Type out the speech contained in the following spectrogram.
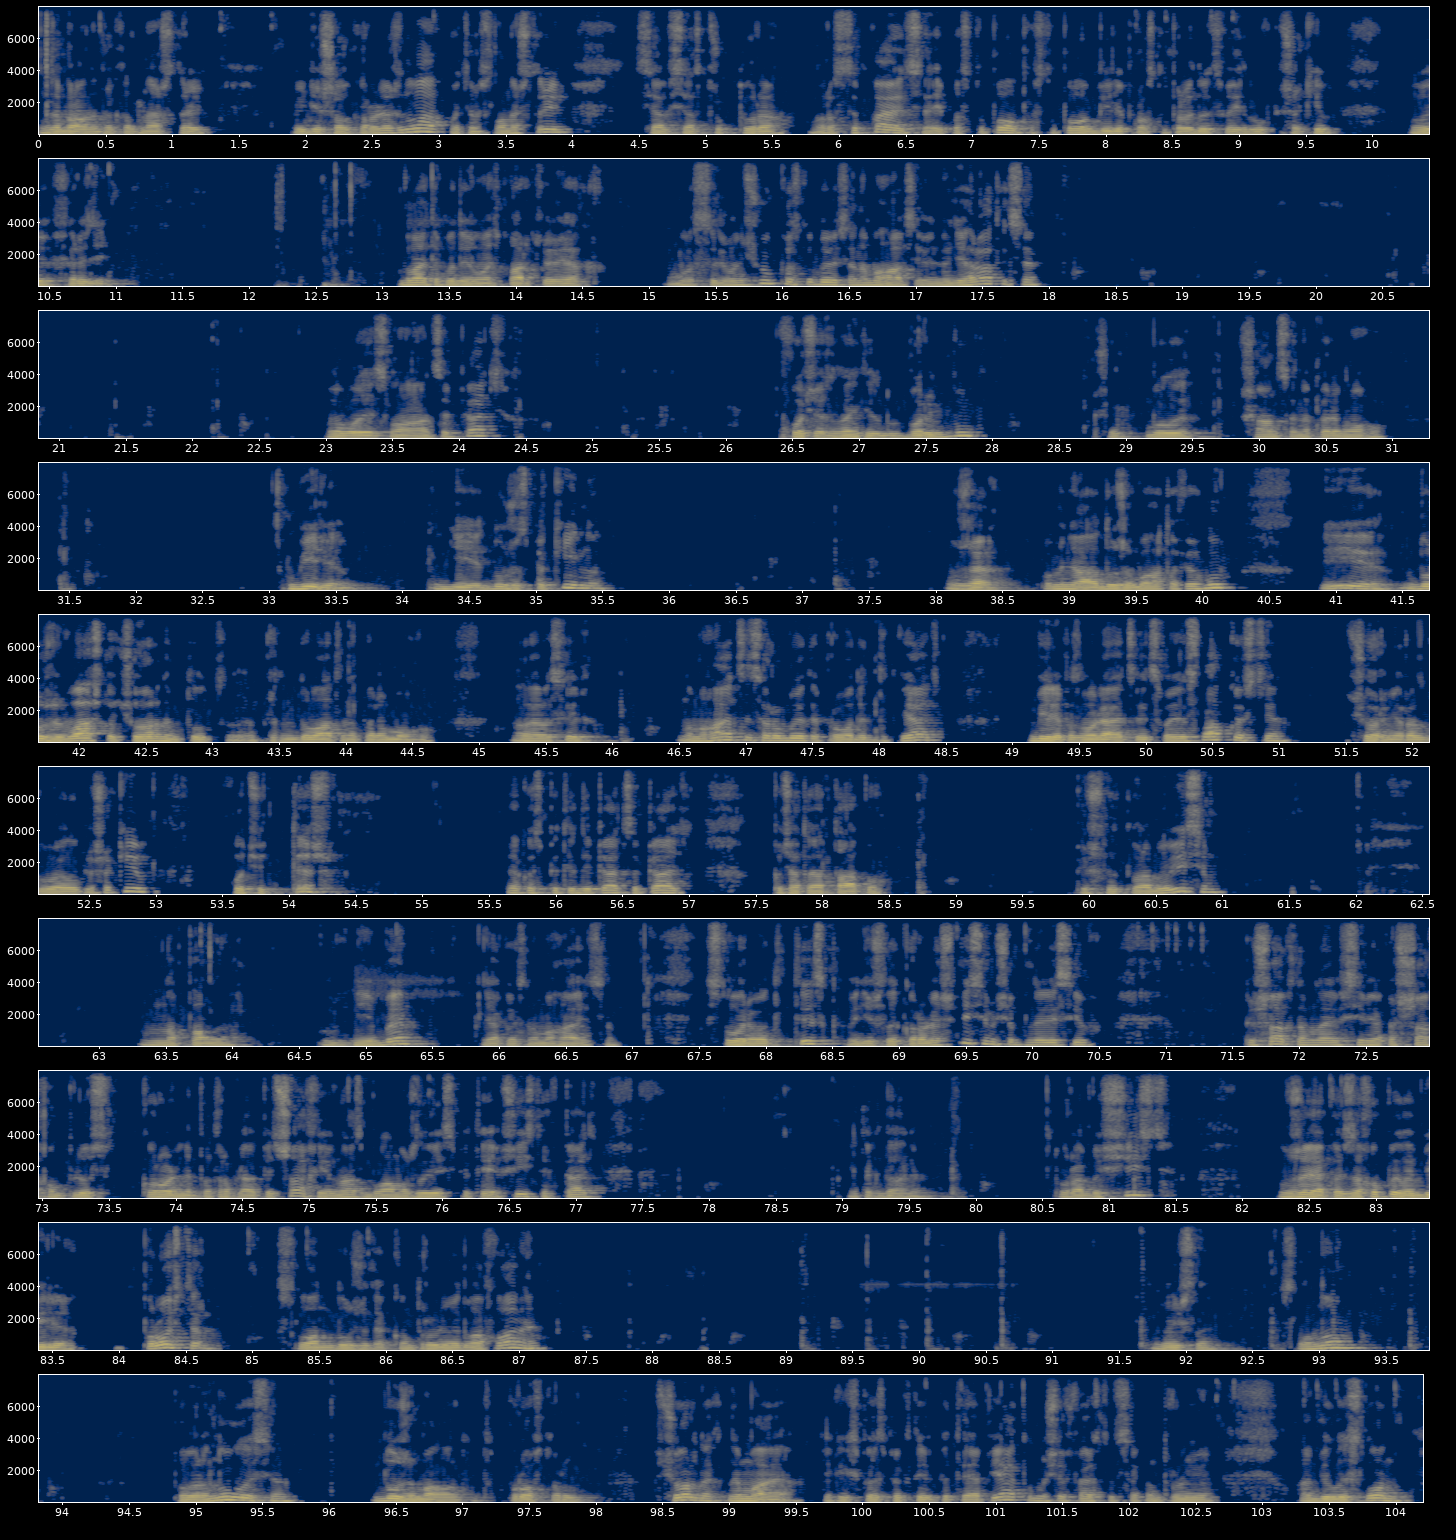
забрав, наприклад, на H3, відійшов король H2, потім слон H3. Ця вся структура розсипається і поступово-поступово білі просто проведуть своїх двох пішаків в ферзі. Давайте подивимось партію, як Василь Іванчук поступився, намагався він відігратися. Виводить слона на c5. Хоче знайти тут боротьбу, щоб були шанси на перемогу. Білі діє дуже спокійно. Вже поміняли дуже багато фігур. І дуже важко чорним тут претендувати на перемогу. Але Василь намагається це робити, проводить d5. Білі позбавляються від своєї слабкості. Чорні роздвоїли пішаків. Хочуть теж якось піти d5, c5, почати атаку. Пішли тура b8. Напали в Б. Якось намагаються створювати тиск. Відійшли король h8, щоб не висів. Пішак там на f7 якось шахом, плюс король не потрапляв під шах, і в нас була можливість піти f6, f5 і так далі. Тура b6. Вже якось захопили білі простір. Слон дуже так контролює два фланги. Вийшли слоном, повернулися. Дуже мало тут простору в чорних, немає якихось перспектив піти А5, тому що ферзь все контролює. А білий слон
